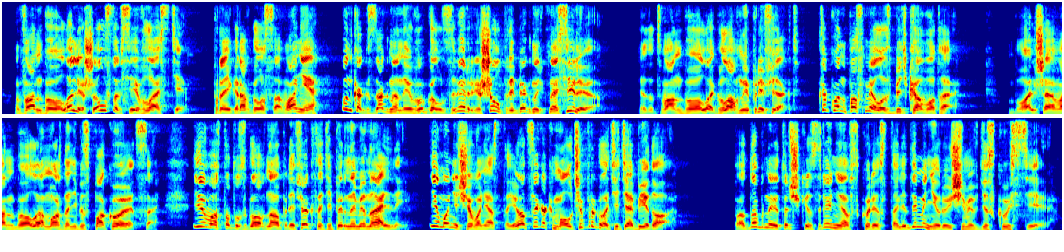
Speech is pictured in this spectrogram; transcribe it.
«Ван Буэлэ лишился всей власти. Проиграв голосование, он как загнанный в угол зверь решил прибегнуть к насилию. Этот Ван Буэлэ главный префект. Как он посмел избить кого-то? Больше о Ван Буэлэ можно не беспокоиться. Его статус главного префекта теперь номинальный. Ему ничего не остается, как молча проглотить обиду. Подобные точки зрения вскоре стали доминирующими в дискуссии.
